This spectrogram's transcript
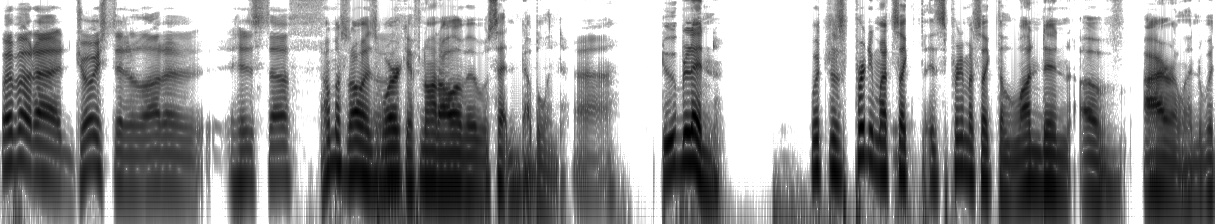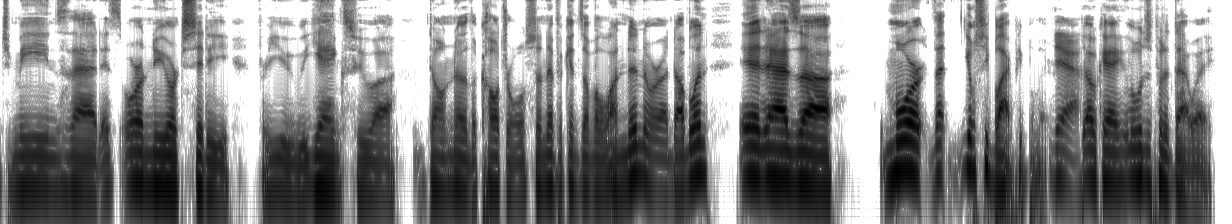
What about uh Joyce did a lot of his stuff? Almost all his work, if not all of it, was set in Dublin. Uh, Dublin, which was pretty much like it's pretty much like the London of Ireland, which means that it's or New York City for you Yanks who uh, don't know the cultural significance of a London or a Dublin. It has uh more that you'll see black people there. yeah. Okay, we'll just put it that way.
